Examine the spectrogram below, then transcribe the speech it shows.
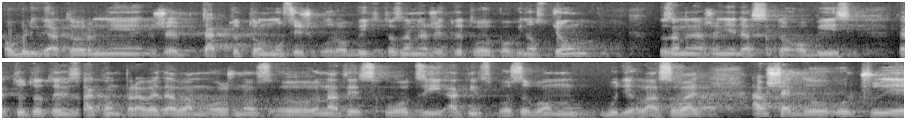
obligatórne, že takto to musíš urobiť, to znamená, že to je tvojou povinnosťou, to znamená, že nedá sa to obísť, tak tuto ten zákon práve dáva možnosť na tej schôdzi, akým spôsobom bude hlasovať, avšak určuje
